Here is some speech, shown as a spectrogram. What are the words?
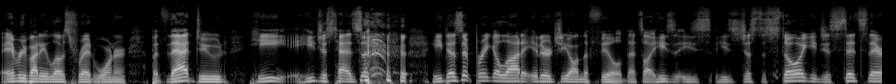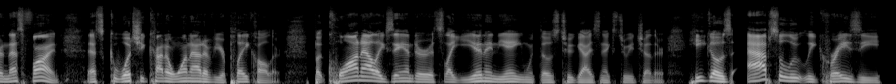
everybody loves Fred Warner, but that dude, he he just has he doesn't bring a lot of energy on the field. That's all. He's he's he's just a stoic. He just sits there, and that's fine. That's what you kind of want out of your play caller. But Kwon Alexander, it's like yin and yang with those two guys next to each other. He goes absolutely crazy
